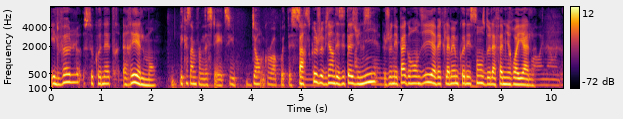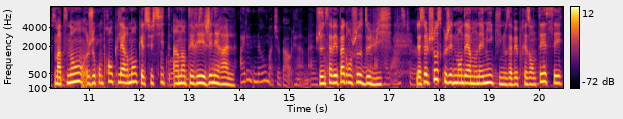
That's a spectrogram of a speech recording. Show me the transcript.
Ils veulent se connaître réellement. Parce que je viens des États-Unis, je n'ai pas grandi avec la même connaissance de la famille royale. Maintenant, je comprends clairement qu'elle suscite un intérêt général. Je ne savais pas grand-chose de lui. La seule chose que j'ai demandé à mon ami qui nous avait présenté, c'est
